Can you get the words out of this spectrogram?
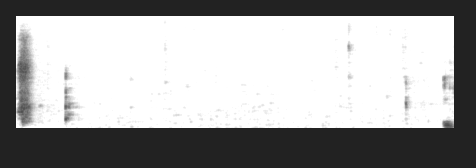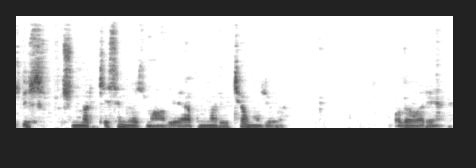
İlk üst şunları kesemiyoruz mu abi ya? Bunlar bitiyor mu acaba? O da var yani.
